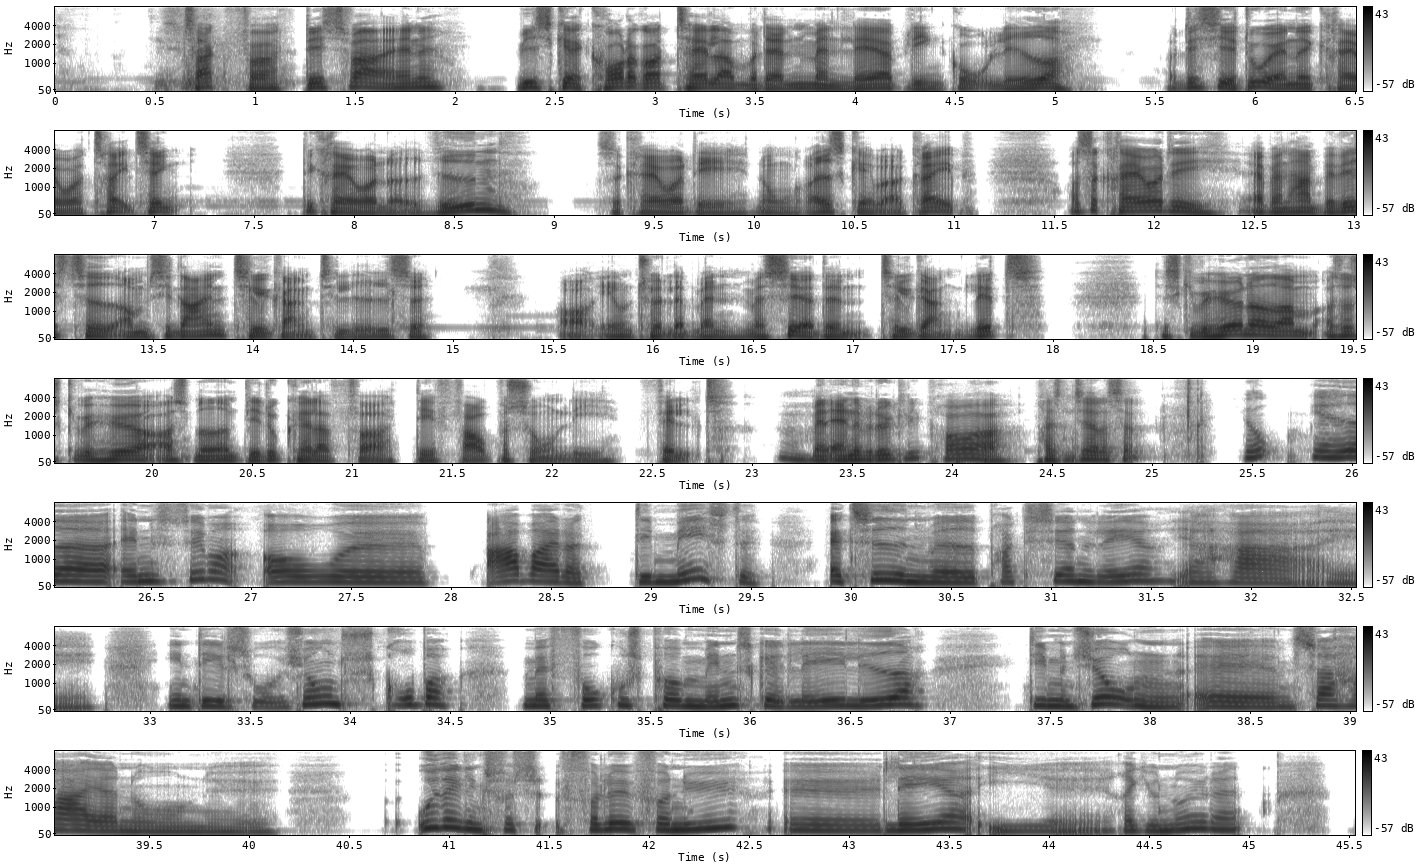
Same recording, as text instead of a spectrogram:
Tak for det svar, Anne. Vi skal kort og godt tale om, hvordan man lærer at blive en god leder. Og det siger du, Anne, kræver tre ting. Det kræver noget viden, så kræver det nogle redskaber og greb, og så kræver det, at man har en bevidsthed om sin egen tilgang til ledelse, og eventuelt at man masserer den tilgang lidt. Det skal vi høre noget om, og så skal vi høre også noget om det, du kalder for det fagpersonlige felt. Mm. Men Anne, vil du ikke lige prøve at præsentere dig selv? Jo, jeg hedder Anne Simmer, og øh, arbejder det meste af tiden med praktiserende læger. Jeg har øh, en del supervisionsgrupper med fokus på menneske, læge, leder dimensionen. Øh, så har jeg nogle øh, udviklingsforløb for nye øh, læger i øh, Region Nordjylland.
